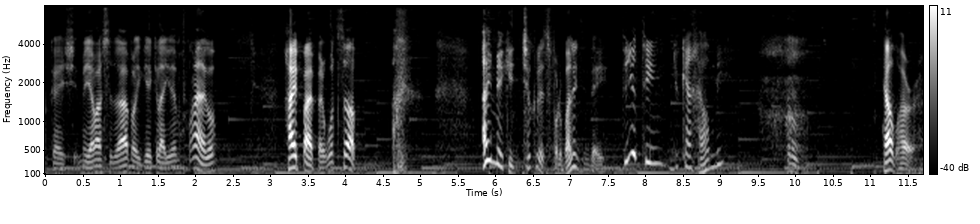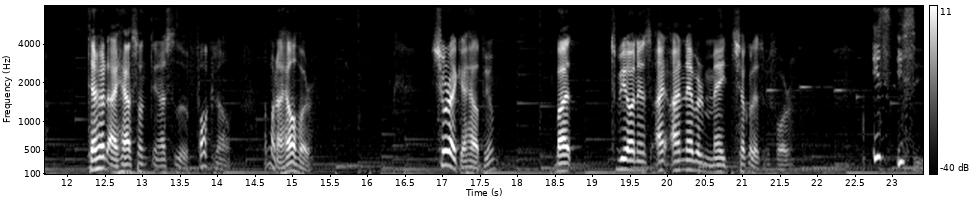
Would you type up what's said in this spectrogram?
Okay, she me llama al celular porque quiere que la ayudemos con algo. Hi Piper, what's up? I'm making chocolates for Valentine's Day. Do you think you can help me? help her. Tell her I have something else to do. Fuck no. I'm gonna help her. Sure, I can help you. But to be honest, I, I never made chocolates before. It's easy.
